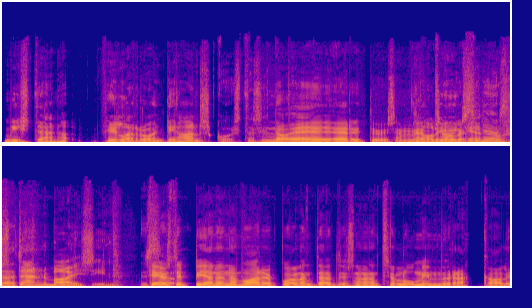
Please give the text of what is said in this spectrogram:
mistään fillarointihanskoista. Sitten. No ei erityisemmin. ne oli se oli ikään kuin sinänsä- stand-by siinä. Tietysti pienenä varjopuolen täytyy sanoa, että se lumimyräkkä oli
